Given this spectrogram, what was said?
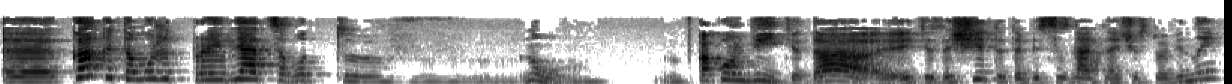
Э, как это может проявляться вот, ну, в каком виде, да, эти защиты, это бессознательное чувство вины.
